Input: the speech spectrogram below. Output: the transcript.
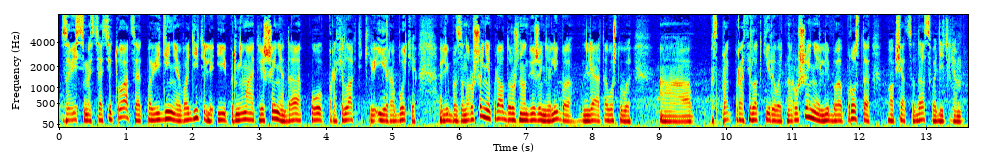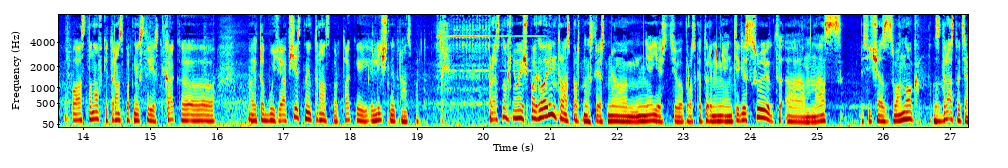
в зависимости от ситуации, от поведения водителя и принимает решение да, по профилактике и работе либо за нарушение правил дорожного движения, либо для того, чтобы а, профилактировать нарушения, либо просто пообщаться да, с водителем по остановке транспортных средств, как э, это будет общественный транспорт, так и личный транспорт. Про остановки мы еще поговорим, транспортных средств, но у меня есть вопрос, который меня интересует. А, У нас сейчас звонок. Здравствуйте.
